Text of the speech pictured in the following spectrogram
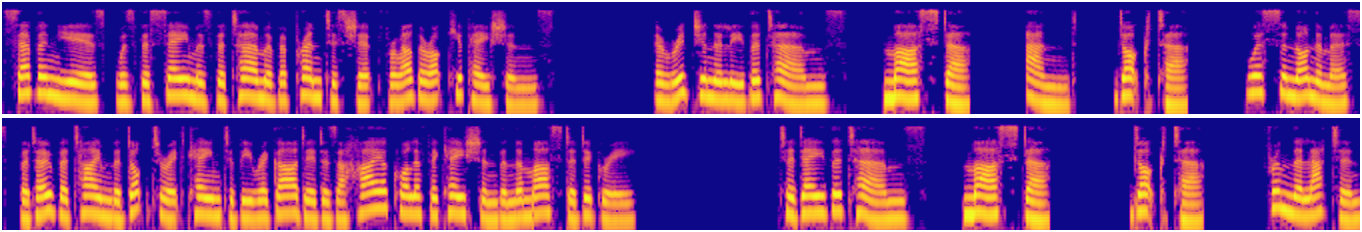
seven years, was the same as the term of apprenticeship for other occupations. Originally the terms, «master» and «doctor» were synonymous, but over time the doctorate came to be regarded as a higher qualification than the master degree. Today the terms, «master», «doctor» from the Latin,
